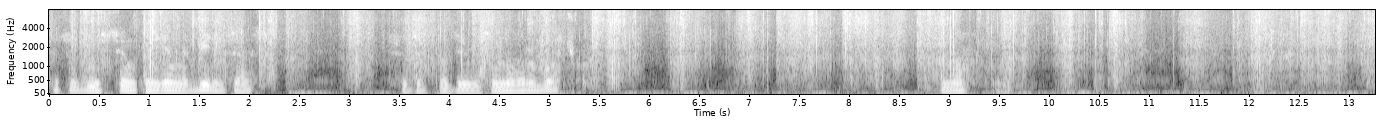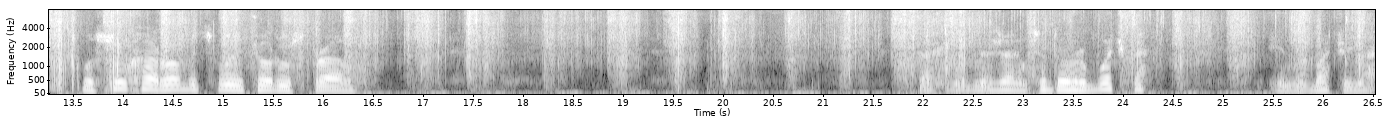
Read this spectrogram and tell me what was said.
Що тут місцинка є на білі зараз. Що тут подивлюся на горбочку. Ну. Посуха робить свою чорну справу. Так, наближаємося до горбочка. І не бачу я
